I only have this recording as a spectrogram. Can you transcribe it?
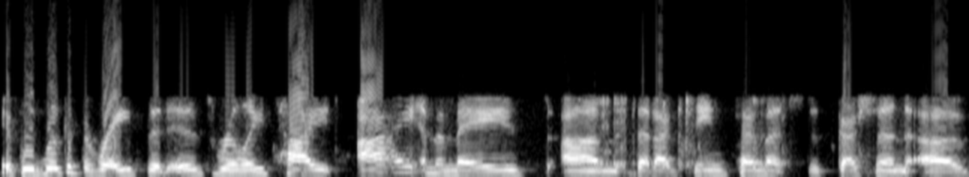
if we look at the race it is really tight, I am amazed um, that I've seen so much discussion of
